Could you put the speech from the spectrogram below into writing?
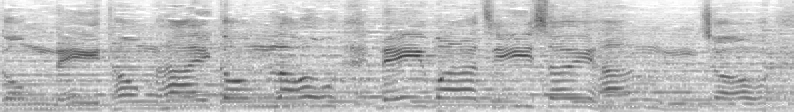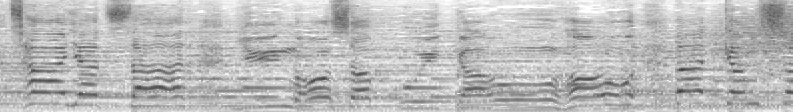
共你同偕共老？你话只需肯做，差一刹与我十倍够好，不甘心，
